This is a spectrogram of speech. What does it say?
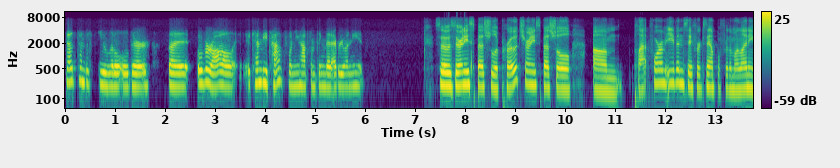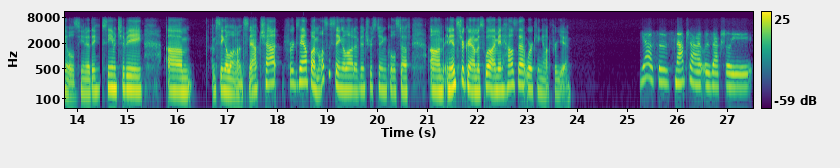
does tend to skew a little older. But overall, it can be tough when you have something that everyone needs. So, is there any special approach or any special um, platform, even say, for example, for the millennials? You know, they seem to be. Um, I'm seeing a lot on Snapchat, for example. I'm also seeing a lot of interesting, cool stuff um, in Instagram as well. I mean, how's that working out for you? Yeah, so Snapchat was actually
